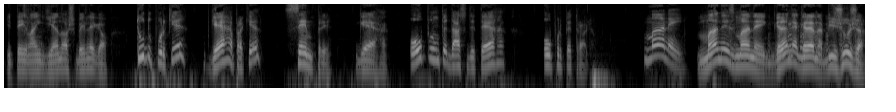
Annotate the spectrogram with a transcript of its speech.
que tem lá em Guiana, eu acho bem legal. Tudo por quê? Guerra para quê? Sempre guerra. Ou por um pedaço de terra ou por petróleo? Money. Money is money. Grana é grana. Bijuja.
